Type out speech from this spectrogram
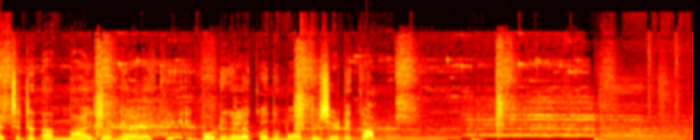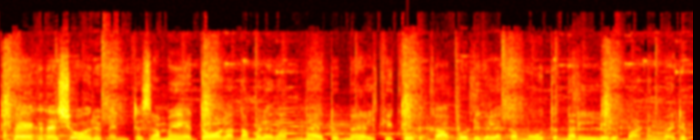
വെച്ചിട്ട് നന്നായിട്ടൊന്ന് ഇളക്കി ഈ പൊടികളൊക്കെ ഒന്ന് മോപ്പിച്ചെടുക്കാം. അപ്പോൾ ഏകദേശം ഒരു മിനിറ്റ് സമയത്തോളം നമ്മൾ നന്നായിട്ടൊന്ന് ഇളക്കി കൊടുക്കുക. ആ പൊടികളൊക്കെ മൂത്ത് നല്ലൊരു മണം വരും.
